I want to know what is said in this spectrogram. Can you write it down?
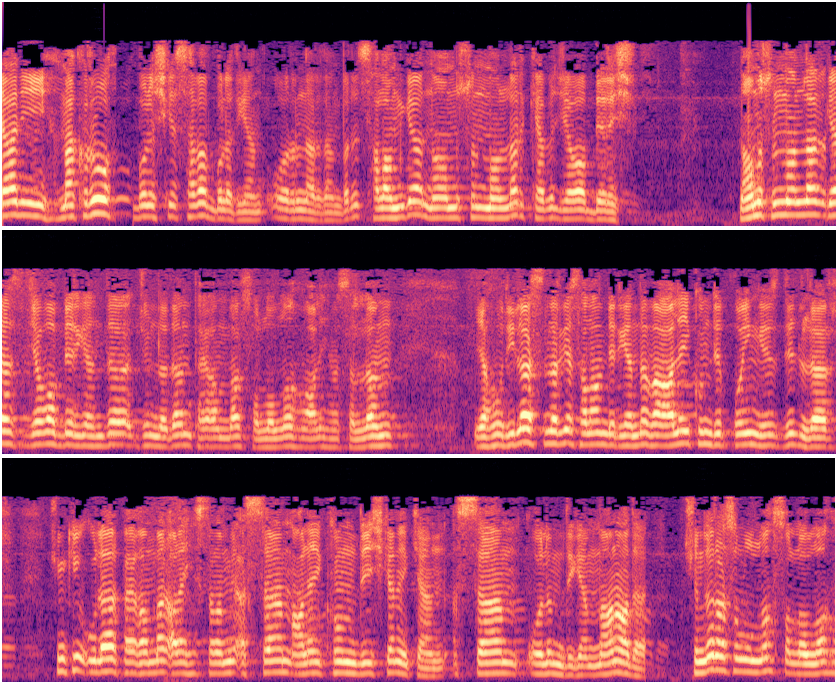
ya'ni makruh bo'lishiga sabab bo'ladigan o'rinlardan biri salomga nomusulmonlar kabi javob berish. Nomusulmonlarga javob berganda jumladan payg'ambar sollallohu alayhi vasallam yahudiylar sizlarga salom berganda va alaykum deb qo'yingiz dedilar. Chunki ular payg'ambar alayhissalomga assam alaykum deyishgan ekan. Assam o'lim degan ma'noda. Shunda rasululloh sollallohu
